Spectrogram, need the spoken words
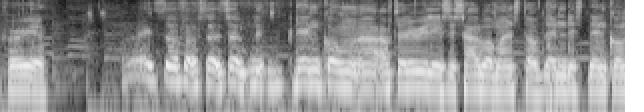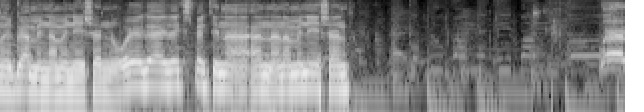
For real. Alright, so, so so so then come uh, after the release this album and stuff. Then this then come the Grammy nomination. Were you guys expecting a, a, a nomination? Well,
